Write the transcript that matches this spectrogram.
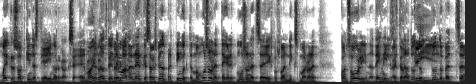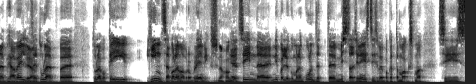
Microsoft kindlasti jäi nurgaks, et nad, nemad on need, kes oleks pidanud pingutama, ma usun, et tegelikult ma usun, et see Xbox One X, ma arvan, et konsoolina tehniliselt ta tundub okay., tundub, et see näeb hea välja, see tuleb, tuleb okei okay. hind saab olema probleemiks ongi. et siin eh, nii palju, kui ma olen kuulnud, et eh, mis ta siin Eestis võib hakata maksma, siis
